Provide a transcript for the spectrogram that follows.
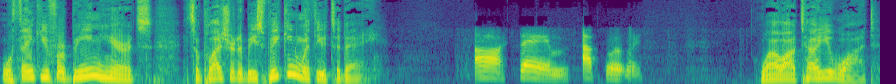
Well, thank you for being here. It's it's a pleasure to be speaking with you today. Ah, same, absolutely. Well, I'll tell you what.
